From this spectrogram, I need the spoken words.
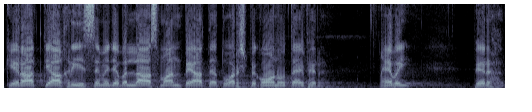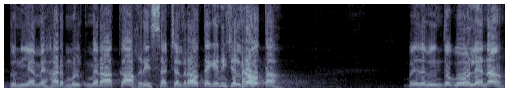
کہ رات کے آخری حصے میں جب اللہ آسمان پہ آتا ہے تو عرش پہ کون ہوتا ہے پھر؟ ہے بھائی، پھر دنیا میں ہر ملک میں رات کا آخری حصہ چل رہا ہوتا ہے کہ نہیں چل رہا ہوتا؟ بھائی، زمین تو گول ہے نا۔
